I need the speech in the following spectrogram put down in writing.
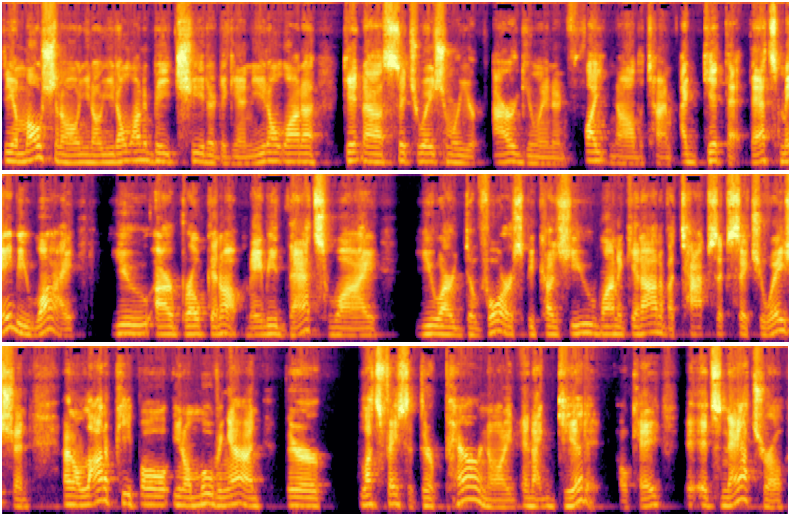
the emotional, you know, you don't want to be cheated again. You don't want to get in a situation where you're arguing and fighting all the time. I get that. That's maybe why you are broken up. Maybe that's why you are divorced because you want to get out of a toxic situation. And a lot of people, you know, moving on, they're, let's face it, they're paranoid. And I get it. Okay. It's natural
